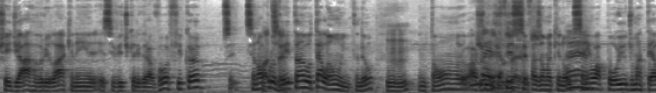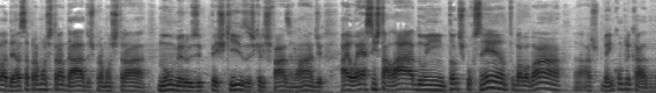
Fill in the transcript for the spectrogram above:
cheio de árvore lá, que nem esse vídeo que ele gravou, fica. Você não Pode Uhum. aproveita o telão, entendeu? Então eu acho muito difícil veremos. você fazer uma keynote É. sem o apoio de uma tela dessa para mostrar dados, para mostrar números e pesquisas que eles fazem lá de iOS instalado em tantos por cento, bababá. Acho bem complicado.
